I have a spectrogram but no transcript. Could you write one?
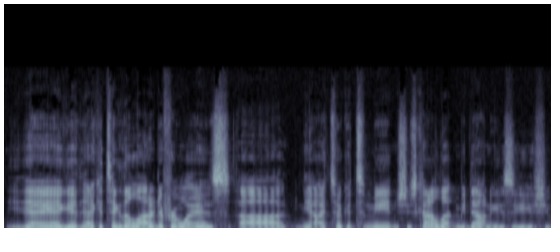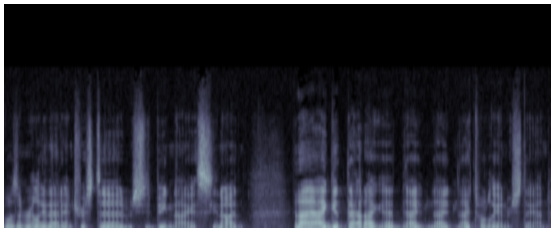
yeah, I, I, I could take that a lot of different ways. Uh, yeah, I took it to mean she was kind of letting me down easy. She wasn't really that interested, but she's being nice, you know. And I, I get that. I, I, I, I totally understand.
